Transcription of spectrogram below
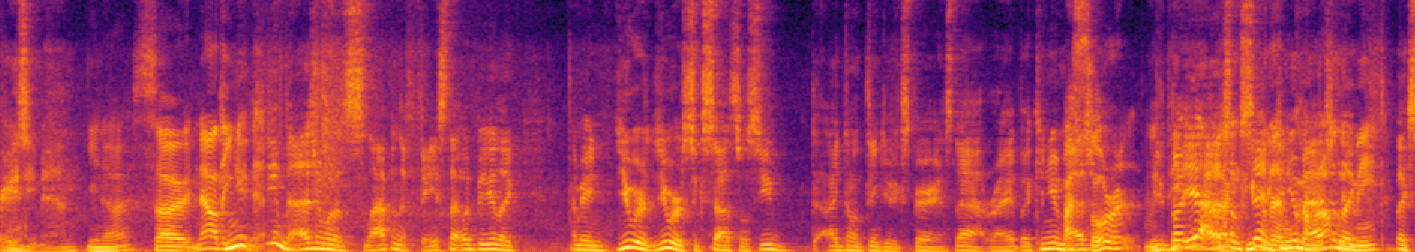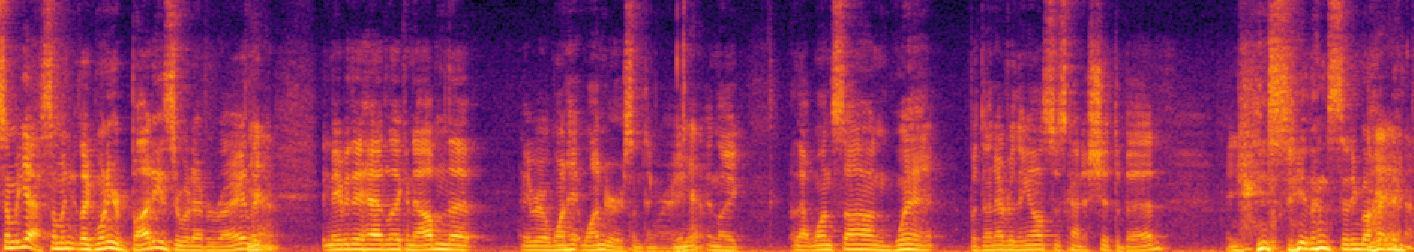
people. That's crazy, man. You know, so now that Can you, can you imagine what a slap in the face that would be? Like, I mean, you were you were successful, so you I don't think you experienced that, right? But can you imagine? I saw it with You- but yeah, that's like what I'm saying. Can you will come out imagine like me. like someone yeah someone like one of your buddies or whatever, right? Like Yeah. Maybe they had like an album that maybe a one hit wonder or something, right? Yeah. And like that one song went, but then everything else just kind of shit the bed. And you see them sitting behind Yeah. a,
